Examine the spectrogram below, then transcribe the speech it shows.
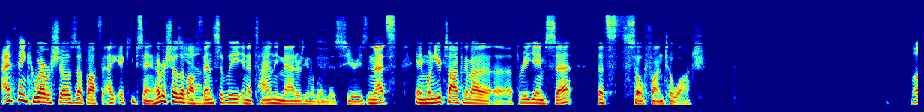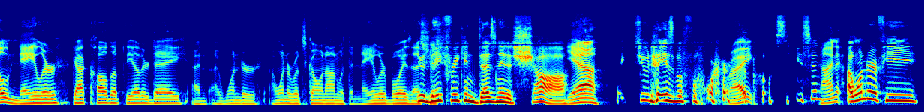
I think whoever shows up off, I, I keep saying whoever shows up yeah. offensively in a timely manner is going to win this series, and that's and when you're talking about a, a three game set, that's so fun to watch. Bo Naylor got called up the other day. I, I wonder I wonder what's going on with the Naylor boys. That's Dude, just... they freaking designated Shaw. Yeah. Like two days before right postseason. Kind of. I wonder if he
